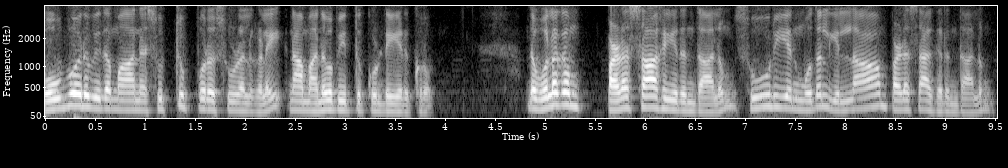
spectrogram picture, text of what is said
ஒவ்வொரு விதமான சுற்றுப்புற சூழல்களை நாம் அனுபவித்துக் கொண்டே இருக்கிறோம். இந்த உலகம் பழசாக இருந்தாலும் சூரியன் முதல் எல்லாம் பழசாக இருந்தாலும்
